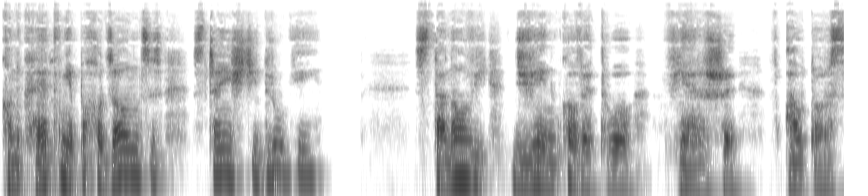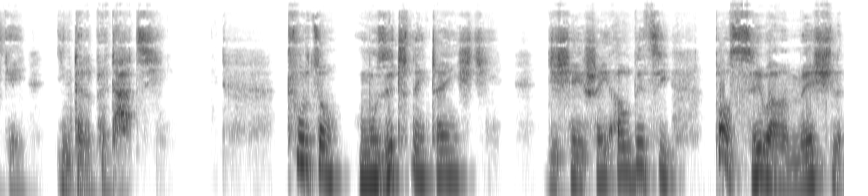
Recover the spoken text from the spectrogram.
konkretnie pochodzący z części drugiej, stanowi dźwiękowe tło wierszy w autorskiej interpretacji. Twórcom muzycznej części dzisiejszej audycji posyłam myśl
